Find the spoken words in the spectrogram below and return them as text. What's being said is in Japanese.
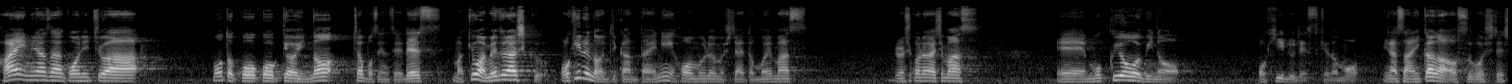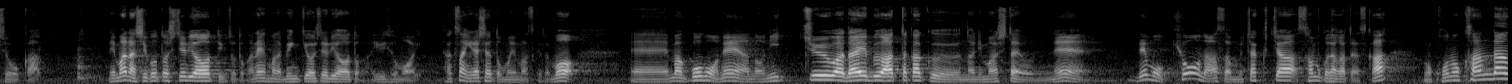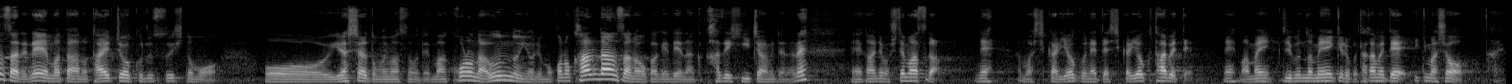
はい皆さんこんにちは。元高校教員のチョボ先生です、まあ、今日は珍しくお昼の時間帯にホームルームしたいと思います。よろしくお願いします、えー木曜日のお昼ですけども皆さんいかがお過ごしでしょうか？でまだ仕事してるよっていう人とかねまだ勉強してるよとかいう人もたくさんいらっしゃると思いますけども、えーまあ、午後ねあの日中はだいぶ暖かくなりましたよね。でも今日の朝むちゃくちゃ寒くなかったですか？この寒暖差でねまたあの体調を崩す人もいらっしゃると思いますので、まあ、コロナ云々よりもこの寒暖差のおかげでなんか風邪ひいちゃうみたいなね、えー感じもしてますが、ねまあ、しっかりよく寝てしっかりよく食べて、ねまあ、自分の免疫力を高めていきましょう、はい。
